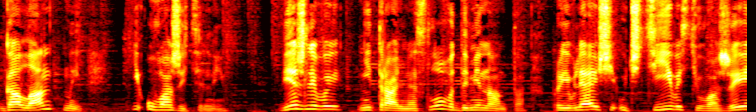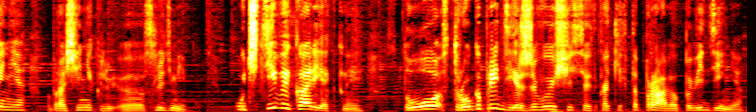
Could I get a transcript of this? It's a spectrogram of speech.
галантный и уважительный. Вежливый – нейтральное слово доминанта, проявляющий учтивость, уважение в обращении к э, с людьми. Учтивый корректный – то строго придерживающийся каких-то правил поведения.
